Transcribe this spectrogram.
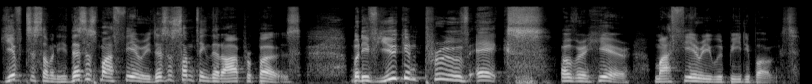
give to somebody, this is my theory, this is something that I propose. But if you can prove X over here, my theory would be debunked.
